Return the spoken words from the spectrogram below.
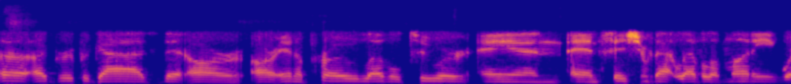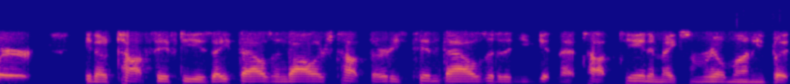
uh, a group of guys that are are in a pro level tour and and fishing for that level of money where you know, top fifty is eight thousand dollars, top thirty is ten thousand, and then you get in that top ten and make some real money. But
